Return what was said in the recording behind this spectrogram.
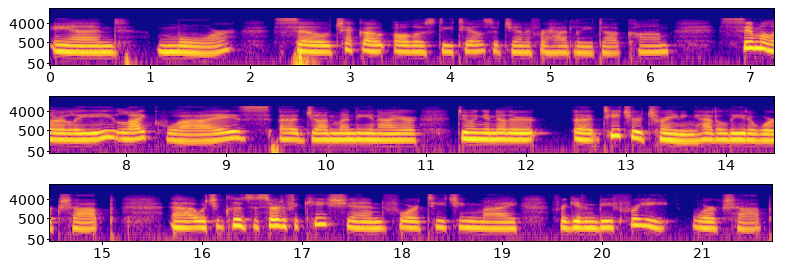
and more. So check out all those details at jenniferhadley.com. Similarly, likewise, uh, Jon Mundy and I are doing another uh, teacher training, how to lead a workshop. Uh, which includes a certification for teaching my Forgive and Be Free workshop.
